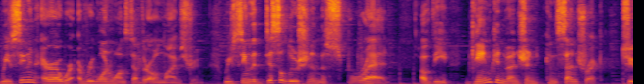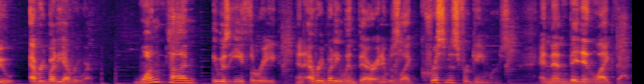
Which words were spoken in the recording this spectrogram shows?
We've seen an era where everyone wants to have their own live stream. We've seen the dissolution and the spread of the game convention concentric to everybody everywhere. One time it was E3 and everybody went there and it was like Christmas for gamers. And then they didn't like that.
